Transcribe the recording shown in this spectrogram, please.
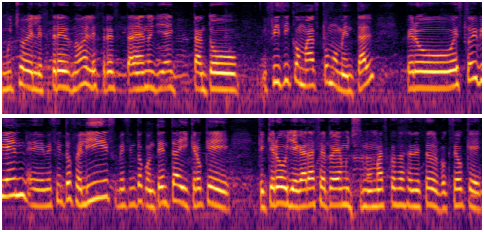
mucho el estrés, ¿no? El estrés tanto físico más como mental, pero estoy bien, eh, me siento feliz, me siento contenta y creo que, quiero llegar a hacer todavía muchísimo más cosas en este del boxeo que,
